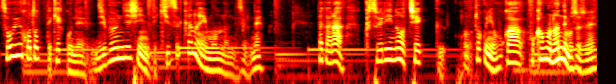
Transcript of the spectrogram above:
そういうことって結構ね自分自身って気づかないもんなんですよね。だから薬のチェック特に他他も何でもそうですね。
